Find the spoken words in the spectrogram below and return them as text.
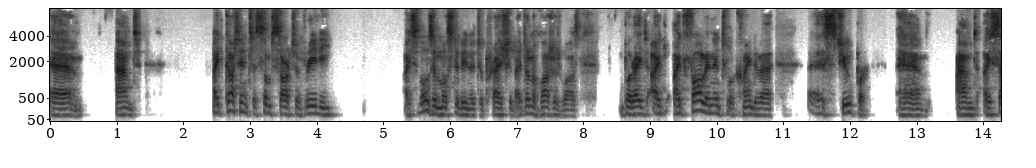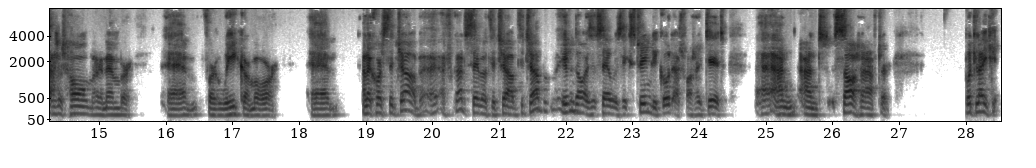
Um, and I'd got into some sort of really, I suppose it must have been a depression. I don't know what it was, but I'd, I'd, I'd fallen into a kind of a, a stupor. Um, and I sat at home, I remember, um, for a week or more. Um, and of course, the job, I, forgot to say about the job. The job, even though, as I say, I was extremely good at what I did uh, and, and sought after, but like,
